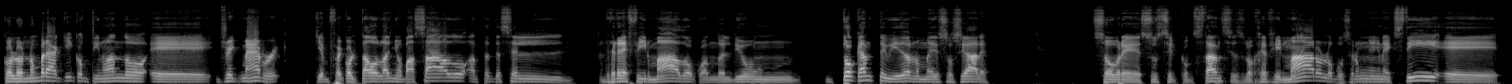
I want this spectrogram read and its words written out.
Con los nombres aquí, continuando, eh, Drake Maverick, quien fue cortado el año pasado, antes de ser refirmado cuando él dio un tocante video en los medios sociales sobre sus circunstancias. Lo refirmaron, lo pusieron en NXT. Eh,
